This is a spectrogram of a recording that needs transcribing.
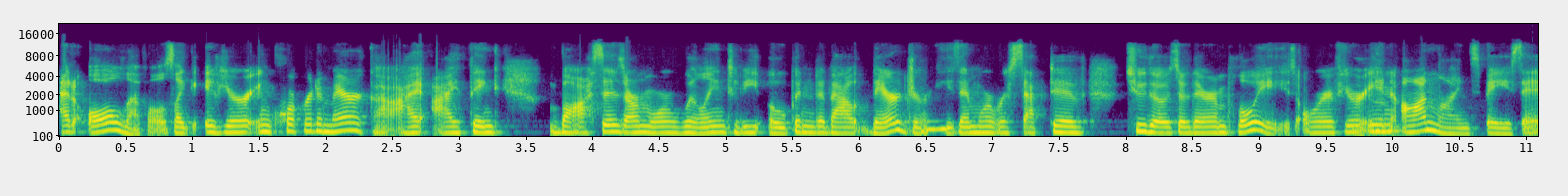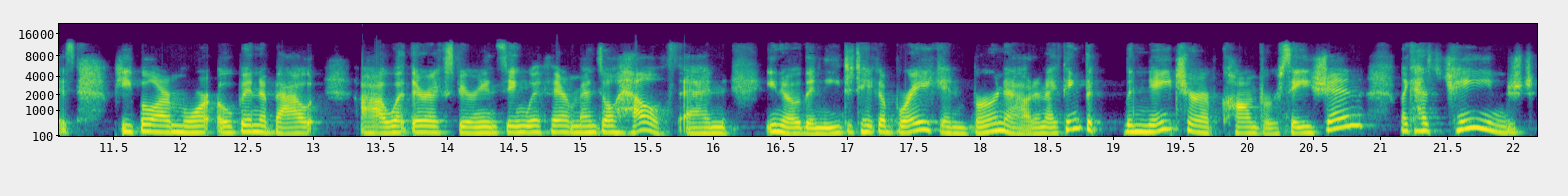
at all levels. Like if you're in corporate America, I, I think bosses are more willing to be open about their journeys and more receptive to those of their employees. Or if you're mm-hmm. in online spaces, people are more open about uh, what they're experiencing with their mental health and, you know, the need to take a break and burnout. And I think that the nature of conversation like has changed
